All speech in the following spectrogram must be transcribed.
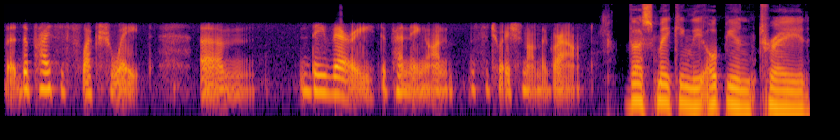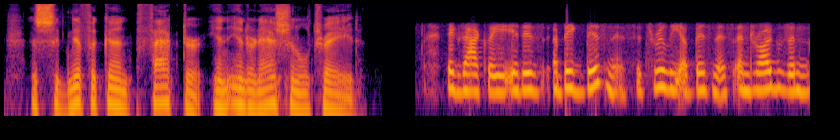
The, the prices fluctuate. Um, they vary depending on the situation on the ground. Thus, making the opium trade a significant factor in international trade. Exactly. It is a big business. It's really a business. And drugs and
